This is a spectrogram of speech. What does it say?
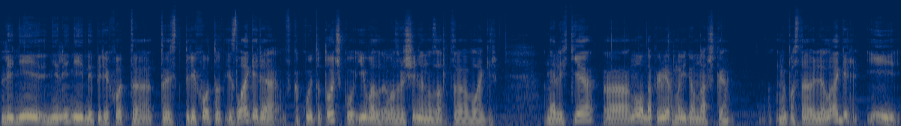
лини... нелинейный переход, э, то есть переход от, из лагеря в какую-то точку и возвращение назад э, в лагерь. Налегке, э, ну, например, мы идем на штем. Мы поставили лагерь и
